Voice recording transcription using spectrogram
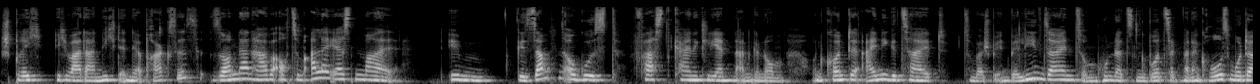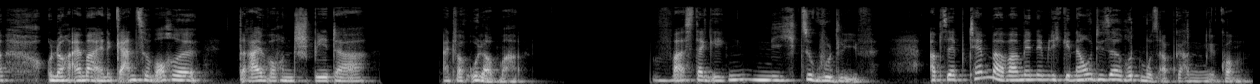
Sprich, ich war da nicht in der Praxis, sondern habe auch zum allerersten Mal im gesamten August fast keine Klienten angenommen und konnte einige Zeit zum Beispiel in Berlin sein, zum 100. Geburtstag meiner Großmutter und noch einmal eine ganze Woche, drei Wochen später einfach Urlaub machen. Was dagegen nicht so gut lief. Ab September war mir nämlich genau dieser Rhythmus abgehanden gekommen.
